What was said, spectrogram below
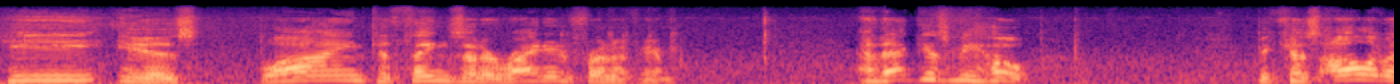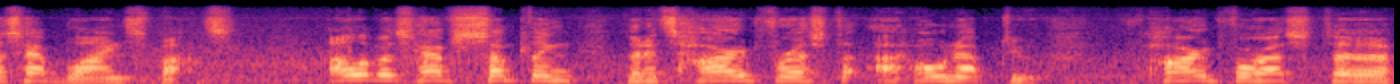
he is blind to things that are right in front of him. And that gives me hope because all of us have blind spots. All of us have something that it's hard for us to uh, hone up to, hard for us to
